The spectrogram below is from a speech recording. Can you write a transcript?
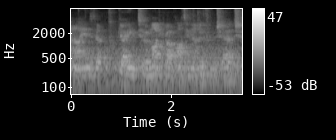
and I ended up going to a Mardi Gras party in a Lutheran church.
